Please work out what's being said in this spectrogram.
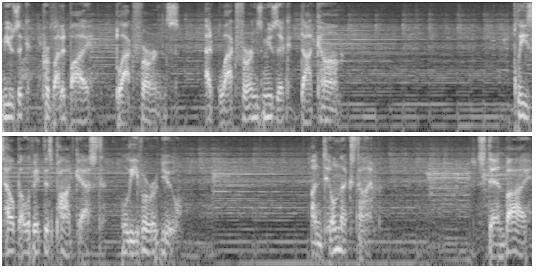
Music provided by Black Ferns at blackfernsmusic.com. Please help elevate this podcast. Leave a review. Until next time, stand by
